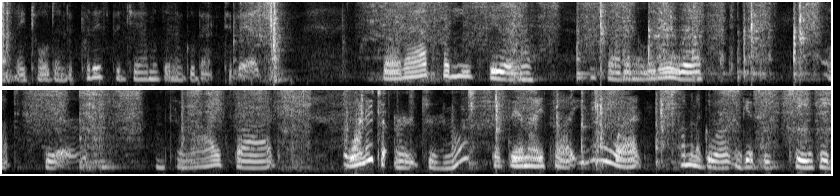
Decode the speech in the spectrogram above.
I told him to put his pajamas on and go back to bed. So that's what he's doing. He's having a little rest upstairs. And so I thought, I wanted to art journal, but then I thought, you know what? I'm going to go out and get this painted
